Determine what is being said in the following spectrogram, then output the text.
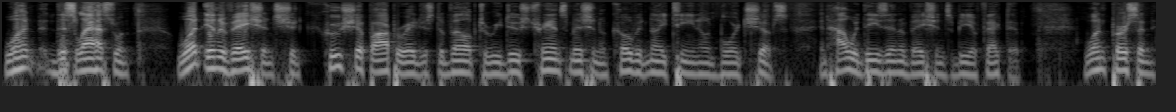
one, this last one. What innovations should cruise ship operators develop to reduce transmission of COVID 19 on board ships, and how would these innovations be effective? One person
